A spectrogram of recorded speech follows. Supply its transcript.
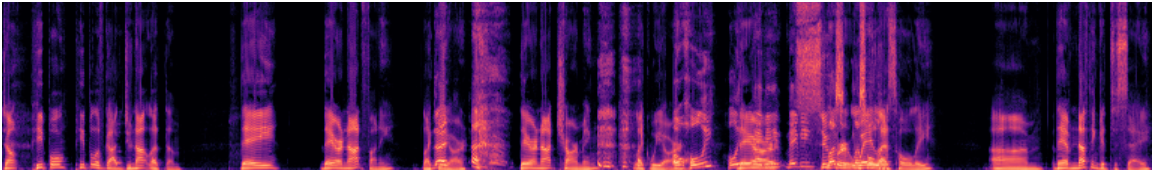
Don't people people of God do not let them. They they are not funny like They- we are. They are not charming like we are. Oh, holy, holy. they maybe, are maybe super less, less way holy. less holy. Um, they have nothing good to say.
